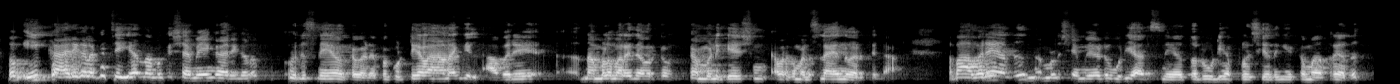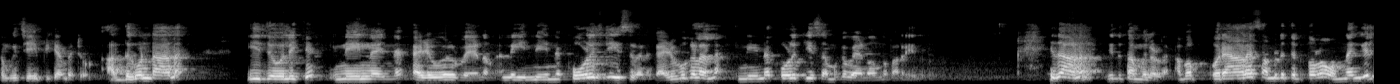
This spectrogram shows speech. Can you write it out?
അപ്പം ഈ കാര്യങ്ങളൊക്കെ ചെയ്യാൻ നമുക്ക് ക്ഷമയും കാര്യങ്ങളും ഒരു സ്നേഹമൊക്കെ വേണം. ഇപ്പൊ കുട്ടികളാണെങ്കിൽ അവർ നമ്മൾ പറയുന്ന അവർക്ക് കമ്മ്യൂണിക്കേഷൻ അവർക്ക് മനസ്സിലായെന്ന് വരത്തില്ല. അപ്പൊ അവരെ അത് നമ്മൾ ക്ഷമയോട് കൂടി അത് സ്നേഹത്തോടു കൂടി അപ്രോച്ച് ചെയ്തെങ്കിലൊക്കെ മാത്രമേ അത് നമുക്ക് ചെയ്യിപ്പിക്കാൻ പറ്റുള്ളൂ. അതുകൊണ്ടാണ് ഈ ജോലിക്ക് ഇന്ന ഇന്ന ഇന്ന കഴിവുകൾ വേണം അല്ലെങ്കിൽ ഇന്ന ഇന്ന ക്വാളിറ്റീസ് വേണം. കഴിവുകളല്ല ഇന്ന ഇന്ന ക്വാളിറ്റീസ് നമുക്ക് വേണമെന്ന് പറയുന്നത്. ഇതാണ് ഇത് തമ്മിലുള്ള. അപ്പം ഒരാളെ സംബന്ധിച്ചിടത്തോളം ഒന്നെങ്കിൽ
